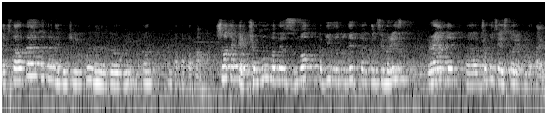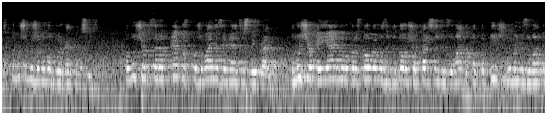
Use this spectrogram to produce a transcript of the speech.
На кшталт «Та, та, та, найбільший ікон, до, ікон, па-па-па-па». Що таке? Чому вони знов побігли туди в консюмеризм, бренди? Е, Чому ця історія повертається? Тому що ми живемо в дивергентному світі. Тому що серед екоспоживання з'являються свої бренди. Тому що AI ми використовуємо для того, щоб персоналізувати, тобто більш гуманізувати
